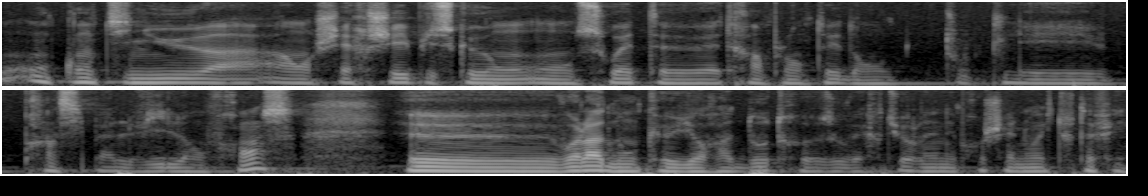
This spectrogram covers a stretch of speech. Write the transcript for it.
On continue à, en chercher puisqu'on on souhaite euh, être implanté dans toutes les principales villes en France. voilà, donc il y aura d'autres ouvertures l'année prochaine, oui, tout à fait.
